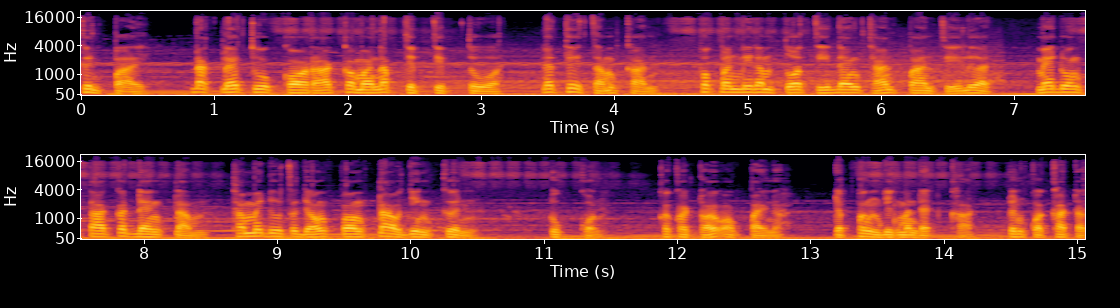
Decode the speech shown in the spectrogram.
ขึ้นไป ดักและถูกคอราก็มานับสิบสิบตัว และที่สำคัญ พวกมันมีลำตัวสีแดงฐานปานสีเลือด แม้ดวงตาก็แดงกล่ำทำให้ดูสยองปองเกล้ายิ่งขึ้น ทุกคนค่อยๆถอยออกไปนะอย่าเพิ่งยิงมันเด็ดขาด นกว่าข้าจะ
